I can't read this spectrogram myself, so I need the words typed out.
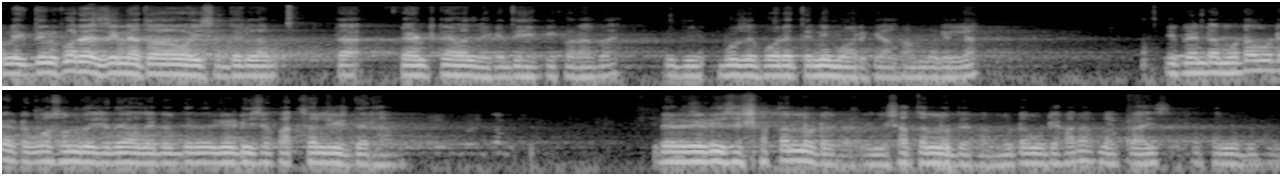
অনেকদিন পরে জিনা তো হয়েছে, দেখলাম তা প্যান্ট নেওয়ার লেগে দেখি কি করা যায়। যদি বুঝে পরে তো নিবো আর কি, আলহামদুলিল্লাহ। এই প্যান্টটা মোটামুটি একটা পছন্দ হয়েছে, দেখা যায় এটা রেডি হয়েছে পাঁচচল্লিশ দেড়হাম এটা রেডি হয়েছে সাতান্ন টাকা যে সাতান্ন দেড়হাম মোটামুটি খারাপ না প্রাইস সাতান্ন দেড়হাম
